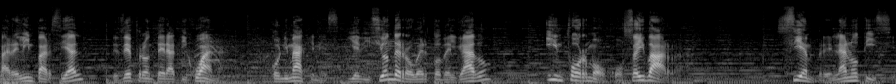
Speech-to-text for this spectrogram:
Para el imparcial, desde Frontera Tijuana, con imágenes y edición de Roberto Delgado, informó José Ibarra. Siempre la noticia.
